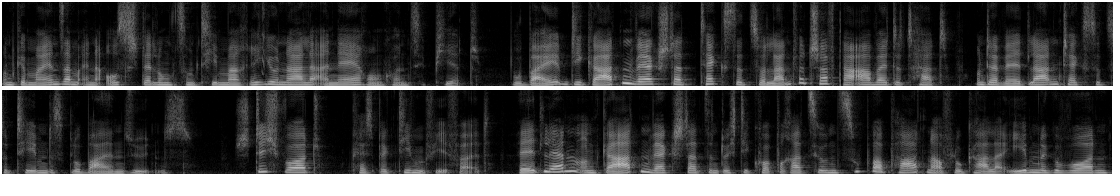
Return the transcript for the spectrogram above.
und gemeinsam eine Ausstellung zum Thema regionale Ernährung konzipiert. Wobei die Gartenwerkstatt Texte zur Landwirtschaft erarbeitet hat und der Weltladen Texte zu Themen des globalen Südens. Stichwort Perspektivenvielfalt. Weltlernen und Gartenwerkstatt sind durch die Kooperation super Partner auf lokaler Ebene geworden,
